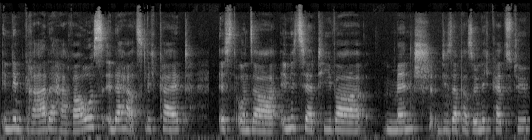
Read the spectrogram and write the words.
In dem Gerade heraus, in der Herzlichkeit, ist unser initiativer Mensch, dieser Persönlichkeitstyp,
